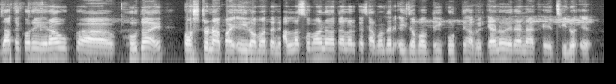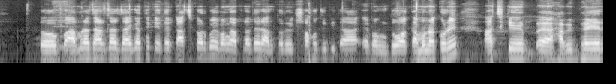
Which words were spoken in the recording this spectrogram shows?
যাতে করে এরাও ক্ষুধায় কষ্ট না পায় এই রমাদানে। আল্লাহ ওয়া কাছে আমাদের এই জবাবদিহি করতে হবে, কেন এরা না খেয়েছিল তো আমরা যার যার জায়গা থেকে এদের কাজ করব এবং আপনাদের আন্তরিক সহযোগিতা এবং দোয়া কামনা করে আজকে হাবিব ভাইয়ের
